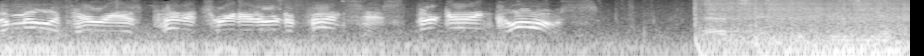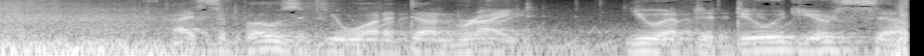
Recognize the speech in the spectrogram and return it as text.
The military has penetrated I suppose if you want it done right, you have to do it yourself.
